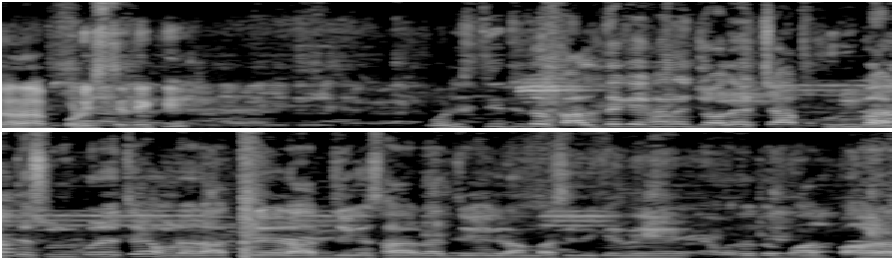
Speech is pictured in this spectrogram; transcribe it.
দাদা পরিস্থিতি কি? পরিস্থিতি তো কাল থেকে এখানে জলের চাপ খুবই বাড়তে শুরু করেছে। আমরা রাত্রে রাত জেগে সারা রাত জেগে গ্রামবাসীদেরকে নিয়ে আপাতত বাঁধ পাহারা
